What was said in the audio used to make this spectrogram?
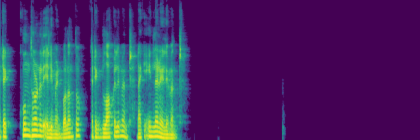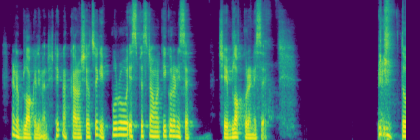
এটা কোন ধরনের এলিমেন্ট বলেন তো? এটা কি ব্লক এলিমেন্ট নাকি ইনলাইন এলিমেন্ট এটা ব্লক এলিমেন্ট ঠিক না? কারণ সে হচ্ছে কি পুরো স্পেসটা আমার কি করে নিছে? সে ব্লক করে নিছে। তো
